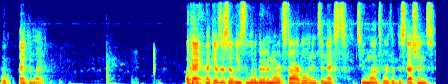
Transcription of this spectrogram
cool. Thank you, Mike. Okay, that gives us at least a little bit of a North Star going into next two months worth of discussions.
